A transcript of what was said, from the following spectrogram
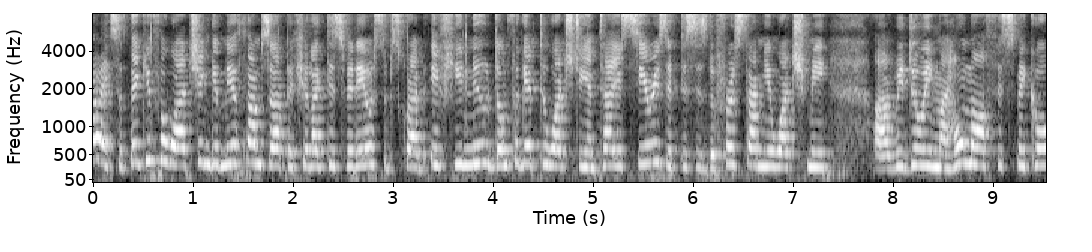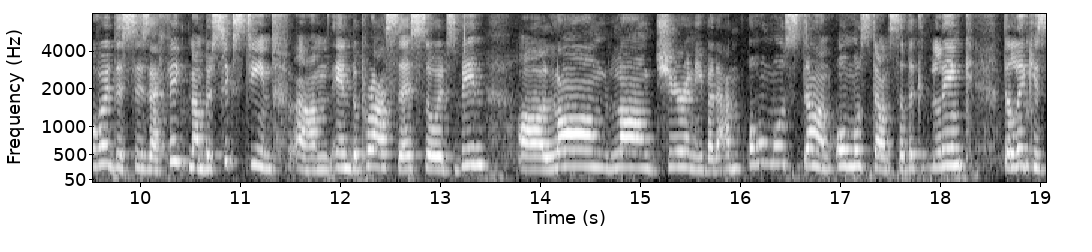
Alright, so thank you for watching. Give me a thumbs up if you like this video. Subscribe if you're new. Don't forget to watch the entire series. If this is the first time you watch me uh, redoing my home office makeover, this is, I think, number 16 um, in the process. So it's been a long, long journey, but I'm almost done, almost done. So the link, the link is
